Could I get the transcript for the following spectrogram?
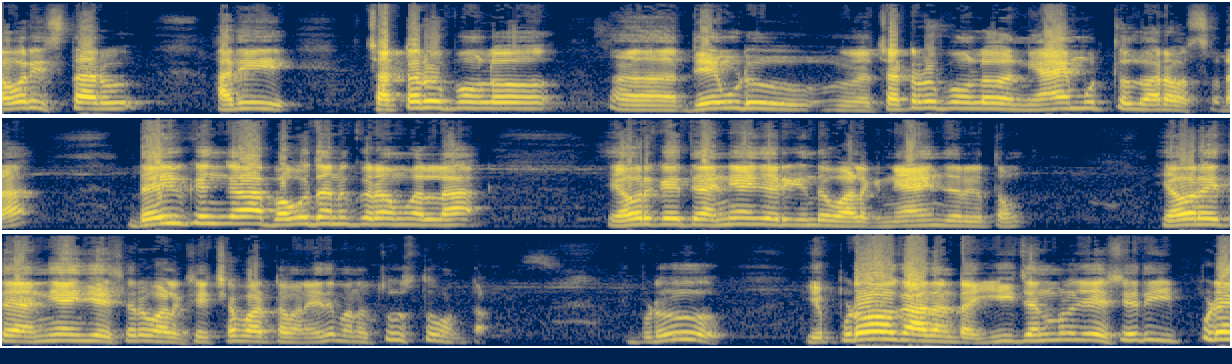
ఎవరు ఇస్తారు అది చట్ట రూపంలో దేవుడు చట్టరూపంలో న్యాయమూర్తుల ద్వారా వస్తుందా? దైవికంగా బౌద్ధ అనుగ్రహం వల్ల ఎవరికైతే అన్యాయం జరిగిందో వాళ్ళకి న్యాయం జరుగుతాం. ఎవరైతే అన్యాయం చేశారో వాళ్ళకి శిక్ష పడటం అనేది మనం చూస్తూ ఉంటాం. ఇప్పుడు ఎప్పుడో కాదంట ఈ జన్మలో చేసేది ఇప్పుడే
